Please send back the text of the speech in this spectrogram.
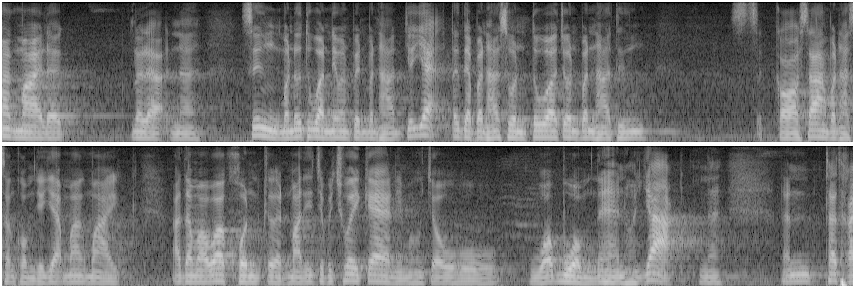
มากมายเลยนั่นแหละนะซึ่งมนุษย์ทุกวันนี้มันเป็นปัญหาเยอะแยะตั้งแต่ปัญหาส่วนตัวจนปัญหาถึง ก่อสร้างปัญหาสังคมเยอะแยะมากมายอาตมาว่าคนเกิดมาที่จะไปช่วยแก้นี่มันคงจะโอ้โหหัวบวมแน่นอนยากนะนั้นถ้าใคร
